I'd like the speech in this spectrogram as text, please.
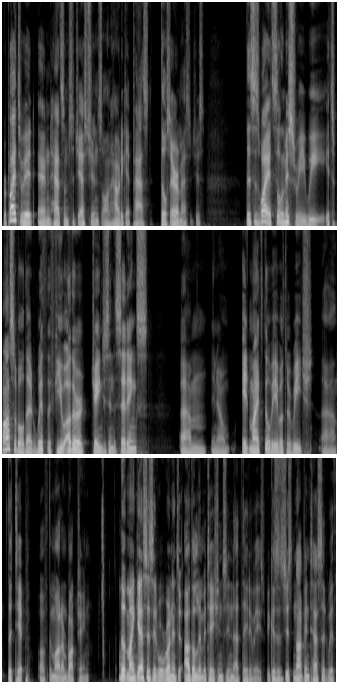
replied to it and had some suggestions on how to get past those error messages. This is why it's still a mystery. We, it's possible that with a few other changes in the settings, um, you know, it might still be able to reach uh, the tip of the modern blockchain. But my guess is it will run into other limitations in that database because it's just not been tested with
